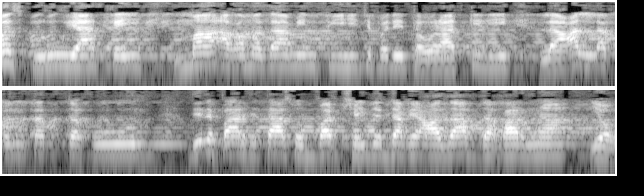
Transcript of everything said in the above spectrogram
وذکرو یاد کئ ما اغمزامین فيه چې په دې تورات کې دي لعلکم تتقون دې لپاره تاسو بچ شئ دغه عذاب د غرنا یو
